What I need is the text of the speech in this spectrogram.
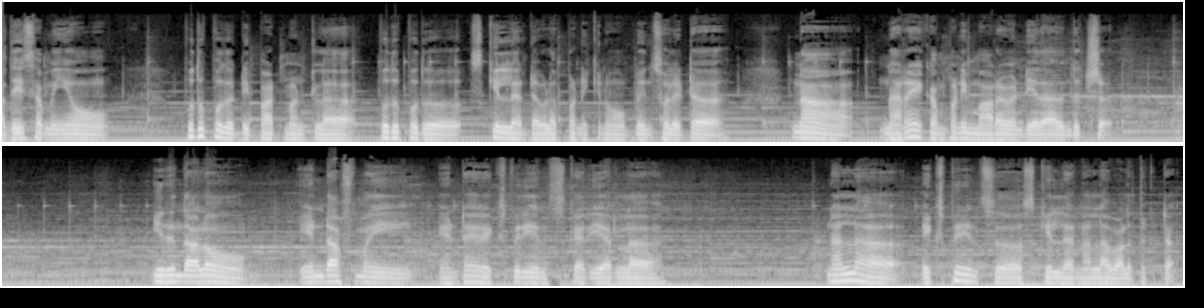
அதே சமயம் புது புது டிபார்ட்மெண்ட்டில் புது புது ஸ்கில்லை டெவலப் பண்ணிக்கணும் அப்படின்னு சொல்லிட்டு நான் நிறைய கம்பெனி மாற வேண்டியதாக இருந்துச்சு. இருந்தாலும் end of my entire experience கரியரில் நல்ல எக்ஸ்பீரியன்ஸ் ஸ்கில்லை நல்லா வளர்த்துக்கிட்டேன்.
